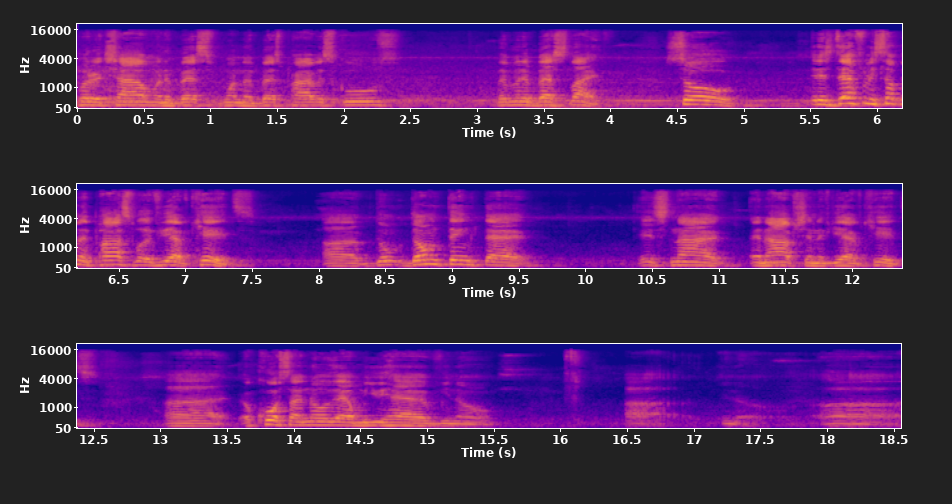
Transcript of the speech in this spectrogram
put her child in the best, one of the best private schools, living the best life. So it is definitely something possible if you have kids. Uh, don't don't think that it's not an option if you have kids. Uh, of course, I know that when you have you know, uh, you know, uh,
